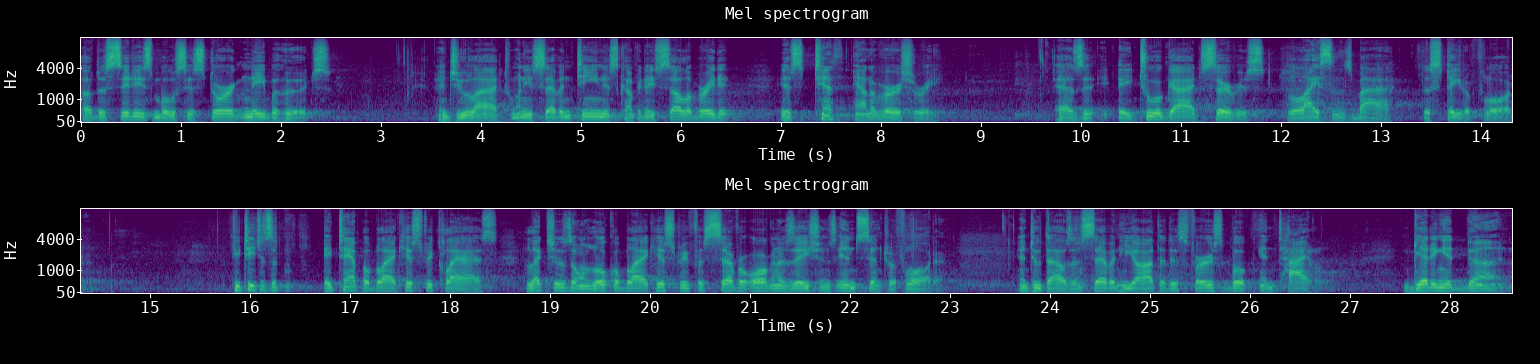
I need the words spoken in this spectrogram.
of the city's most historic neighborhoods. In July 2017, his company celebrated its 10th anniversary as a, a tour guide service licensed by the state of Florida. He teaches a, a, Tampa Black History class, lectures on local black history for several organizations in Central Florida. In 2007, he authored his first book entitled Getting It Done,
